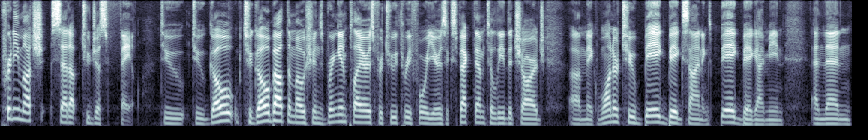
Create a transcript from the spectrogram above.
pretty much set up to just fail. To to go to go about the motions, bring in players for two, three, four years, expect them to lead the charge, uh, make one or two big, big signings, big, big, I mean, and then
